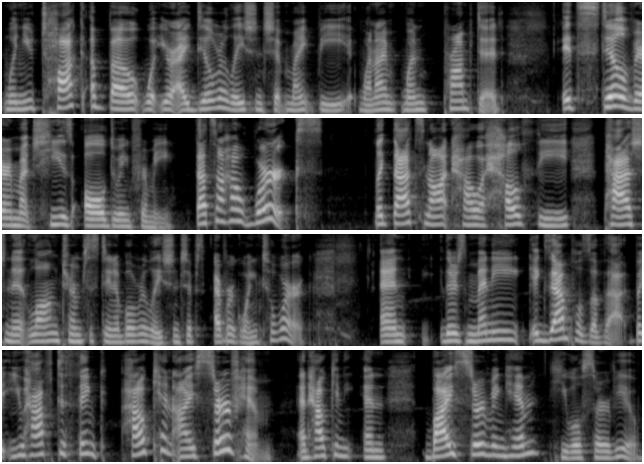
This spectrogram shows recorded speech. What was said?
when you talk about what your ideal relationship might be when I'm when prompted, it's still very much he is all doing for me. That's not how it works. Like that's not how a healthy, passionate, long-term sustainable relationship's ever going to work and there's many examples of that but you have to think how can i serve him? And how can and by serving him he will serve you.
